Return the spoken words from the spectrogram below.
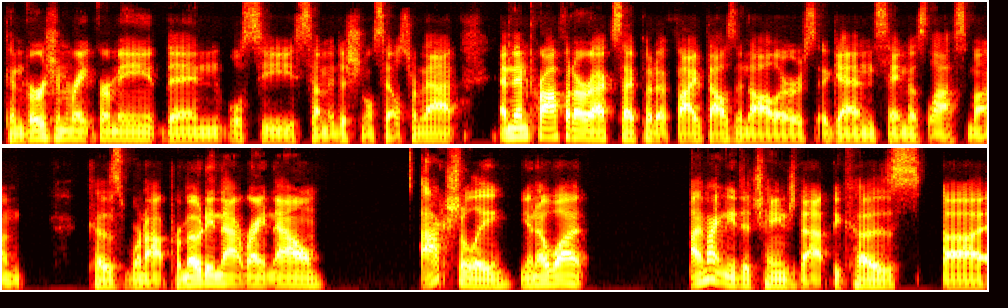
conversion rate for me. Then we'll see some additional sales from that. And then Profit RX, I put at $5,000. Again, same as last month because we're not promoting that right now. Actually, you know what? I might need to change that because uh,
